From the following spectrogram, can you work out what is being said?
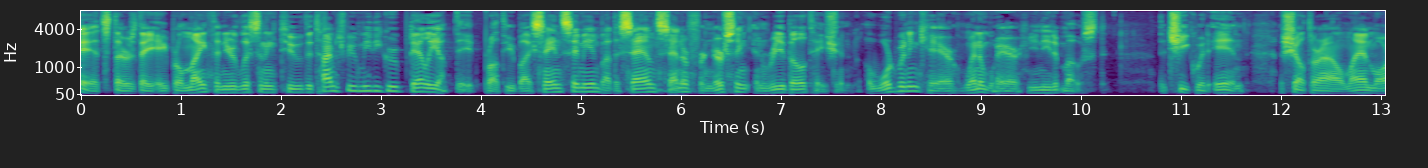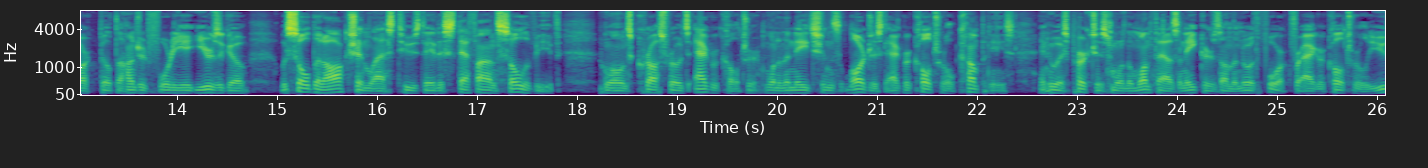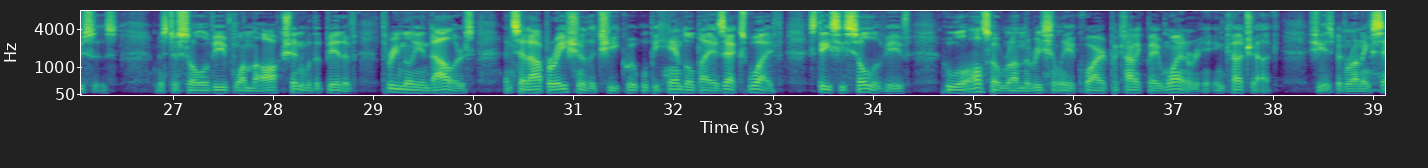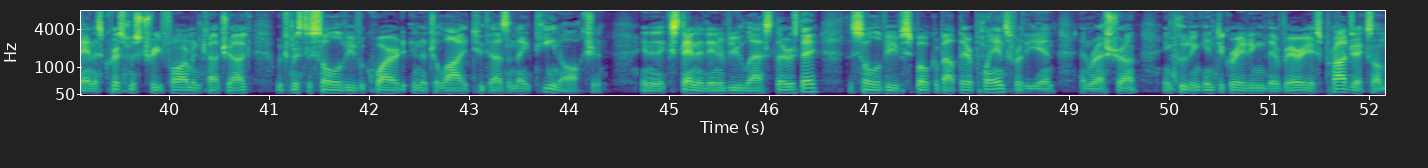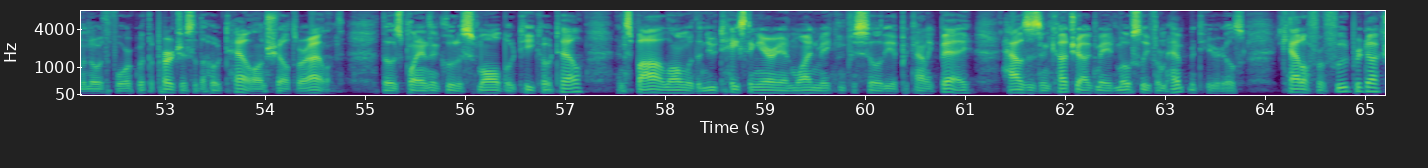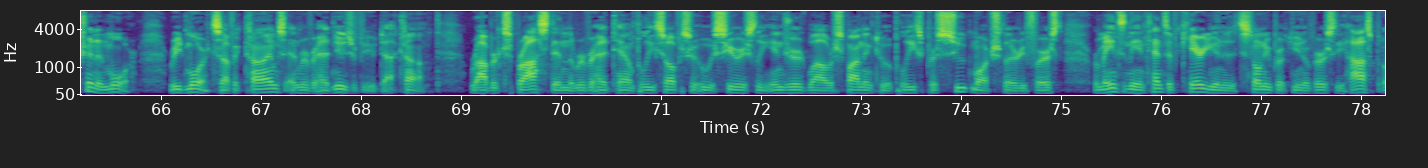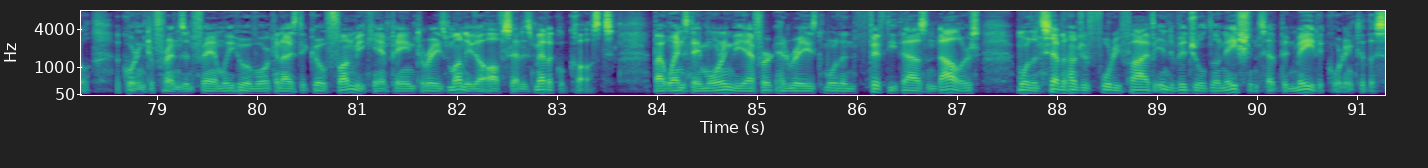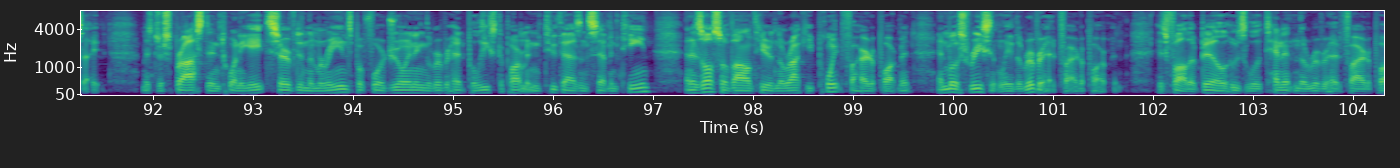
It's Thursday, April 9th, and you're listening to the Times Review Media Group Daily Update, brought to you by San Simeon by the Sound Center for Nursing and Rehabilitation. Award winning care when and where you need it most. The Chequit Inn, a Shelter Island landmark built 148 years ago, was sold at auction last Tuesday to Stefan Soloviev, who owns Crossroads Agriculture, one of the nation's largest agricultural companies, and who has purchased more than 1,000 acres on the North Fork for agricultural uses. Mr. Soloviev won the auction with a bid of $3 million and said operation of the Chequit will be handled by his ex wife, Stacey Soloviev, who will also run the recently acquired Peconic Bay Winery in Cutchogue. She has been running Santa's Christmas Tree Farm in Which Mr. Soloviev acquired in a July 2019 auction. In an extended interview last Thursday, the Soloviev spoke about their plans for the inn and restaurant, including integrating their various projects on the North Fork with the purchase of the hotel on Shelter Island. Those plans include a small boutique hotel and spa, along with a new tasting area and winemaking facility at Peconic Bay, houses in Cutchogue made mostly from hemp materials, cattle for food production, and more. Read more at Suffolk Times and RiverheadNewsReview.com. Robert Sproston, the Riverhead Town police officer who was seriously injured while responding to a police pursuit March 31st, remains in the intensive care unit at Stony Brook University Hospital, according to friends and family who have organized a GoFundMe campaign to raise money to offset his medical costs. By Wednesday morning, the effort had raised more than $50,000. More than 745 individual donations have been made, according to the site. Mr. Sproston, 28, served in the Marines before joining the Riverhead Police Department in 2017 and has also volunteered in the Rocky Point Fire Department and most recently the Riverhead Fire Department. His father, Bill, who's a lieutenant in the Riverhead Fire Department,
